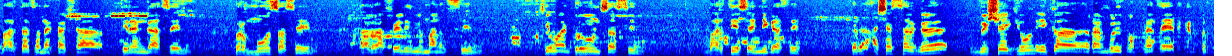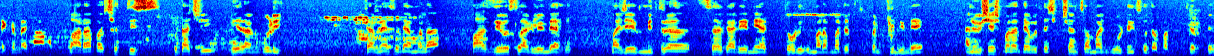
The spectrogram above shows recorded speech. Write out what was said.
भारताचा नकाशा तिरंगा असेल ब्रह्मोस असेल राफेल विमान असेल किंवा ड्रोन्स असतील भारतीय सैनिक असेल तर अशा सर्व विषय घेऊन एक रांगोळी कोकणाचा या ठिकाणी प्रयत्न केला आहे. बारा बाय छत्तीस फुटाची ही रांगोळी करण्यासाठी आम्हाला पाच दिवस लागलेले आहे माझे मित्र सहकार्याने यात थोडीशी मला मदत पण केलेली आहे. आणि विशेष मला देवता शिक्षण समाज बोर्डने सुद्धा मदत करते.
